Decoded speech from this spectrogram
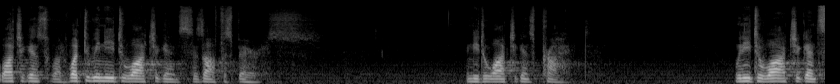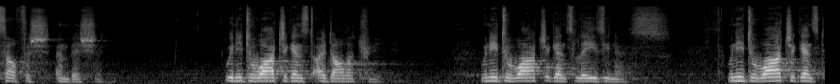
Watch against what? What do we need to watch against as office bearers? We need to watch against pride. We need to watch against selfish ambition. We need to watch against idolatry. We need to watch against laziness. We need to watch against,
